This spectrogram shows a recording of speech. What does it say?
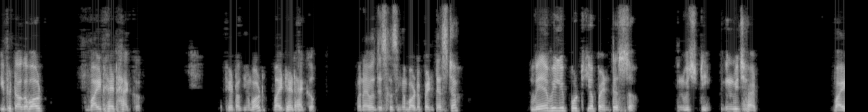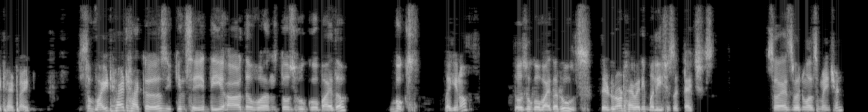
if you talk about white hat hacker, if you're talking about white hat hacker, when I was discussing about a pen tester, where will you put your pen tester? In which team? In which hat? White hat, right? So white hat hackers, you can say they are the ones, those who go by the books, like you know, those who go by the rules. They do not have any malicious intentions. So as Venu also mentioned,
